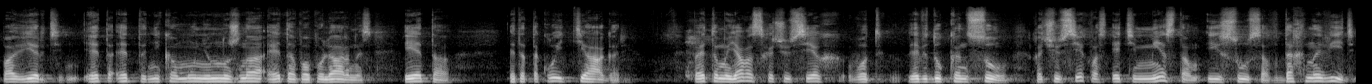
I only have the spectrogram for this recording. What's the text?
поверьте, это, это никому не нужна, эта популярность. Это, это такой тягарь. Поэтому я вас хочу всех, вот я веду к концу, хочу всех вас этим местом Иисуса вдохновить.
